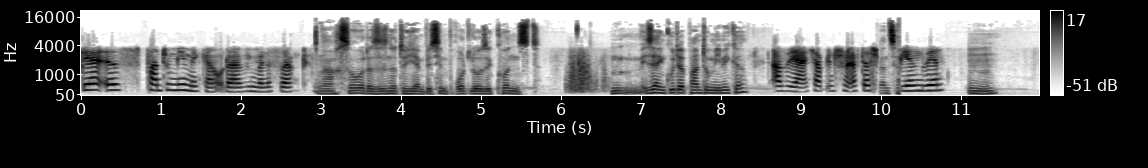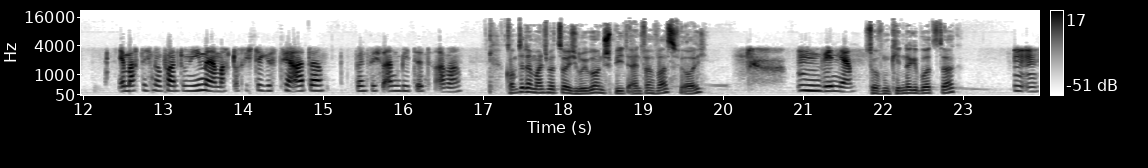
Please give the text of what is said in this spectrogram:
der ist Pantomimiker oder wie man das sagt. Ach so, das ist natürlich ein bisschen brotlose Kunst. Hm, Ist er ein guter Pantomimiker? Also ja, ich habe ihn schon öfters Ganz- spielen sehen. Mhm. Er macht nicht nur Pantomime, er macht auch richtiges Theater, wenn es sich anbietet, aber Kommt er da manchmal zu euch rüber und spielt einfach was für euch? mh, weniger. So auf dem Kindergeburtstag? Mhm.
